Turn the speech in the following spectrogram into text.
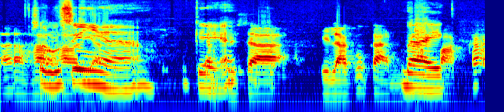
uh, hal -hal solusinya? Yang, okay, yang ya? bisa dilakukan. Baik. Apakah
